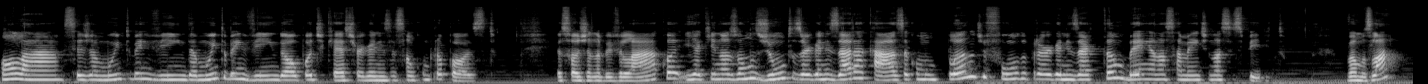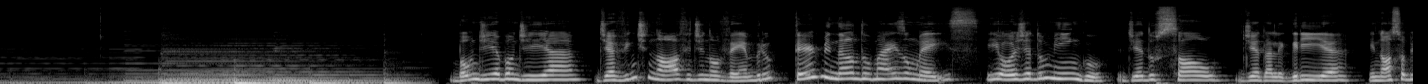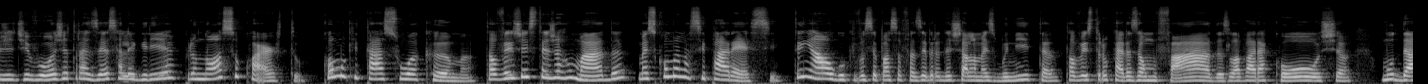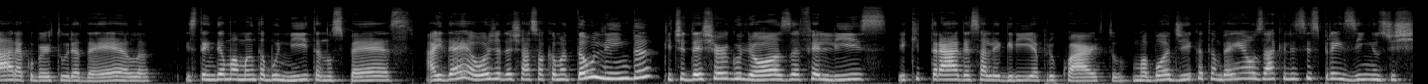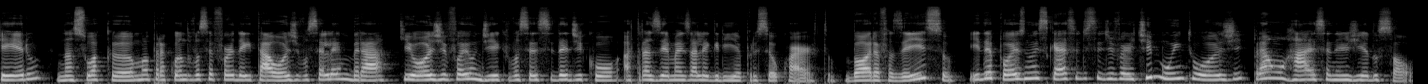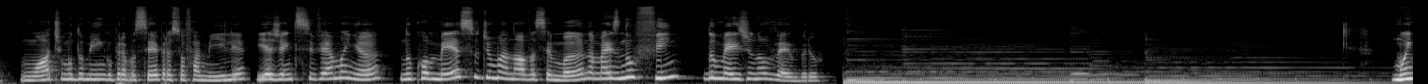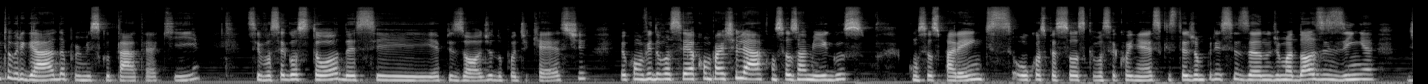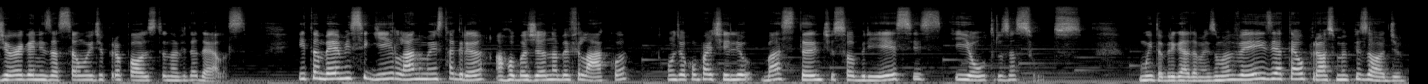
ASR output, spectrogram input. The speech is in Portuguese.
Olá, seja muito bem-vinda, muito bem-vindo ao podcast Organização com Propósito. Eu sou a Jana Bevilacqua e aqui nós vamos juntos organizar a casa como um plano de fundo para organizar também a nossa mente e nosso espírito. Vamos lá? Bom dia, bom dia! Dia 29 de novembro, terminando mais um mês. E hoje é domingo, dia do sol, dia da alegria. E nosso objetivo hoje é trazer essa alegria para o nosso quarto. Como que tá a sua cama? Talvez já esteja arrumada, mas como ela se parece? Tem algo que você possa fazer para deixá-la mais bonita? Talvez trocar as almofadas, lavar a coxa, mudar a cobertura dela estender uma manta bonita nos pés. A ideia hoje é deixar a sua cama tão linda que te deixe orgulhosa, feliz e que traga essa alegria para o quarto. Uma boa dica também é usar aqueles sprayzinhos de cheiro na sua cama para quando você for deitar hoje você lembrar que hoje foi um dia que você se dedicou a trazer mais alegria para o seu quarto. Bora fazer isso? E depois não esquece de se divertir muito hoje para honrar essa energia do sol. Um ótimo domingo para você, para sua família e a gente se vê amanhã no começo de uma nova semana mas no fim do mês de novembro. Muito obrigada por me escutar até aqui. Se você gostou desse episódio do podcast, eu convido você a compartilhar com seus amigos, com seus parentes ou com as pessoas que você conhece que estejam precisando de uma dosezinha de organização e de propósito na vida delas. E também a me seguir lá no meu Instagram, janabevilacqua, onde eu compartilho bastante sobre esses e outros assuntos. Muito obrigada mais uma vez e até o próximo episódio.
